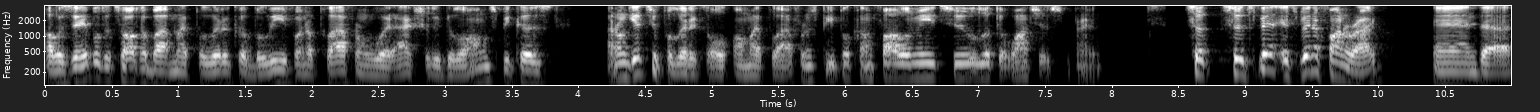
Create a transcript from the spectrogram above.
I was able to talk about my political belief on a platform where it actually belongs because I don't get too political on my platforms. People come follow me to look at watches, right? So, so it's been it's been a fun ride, and uh,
